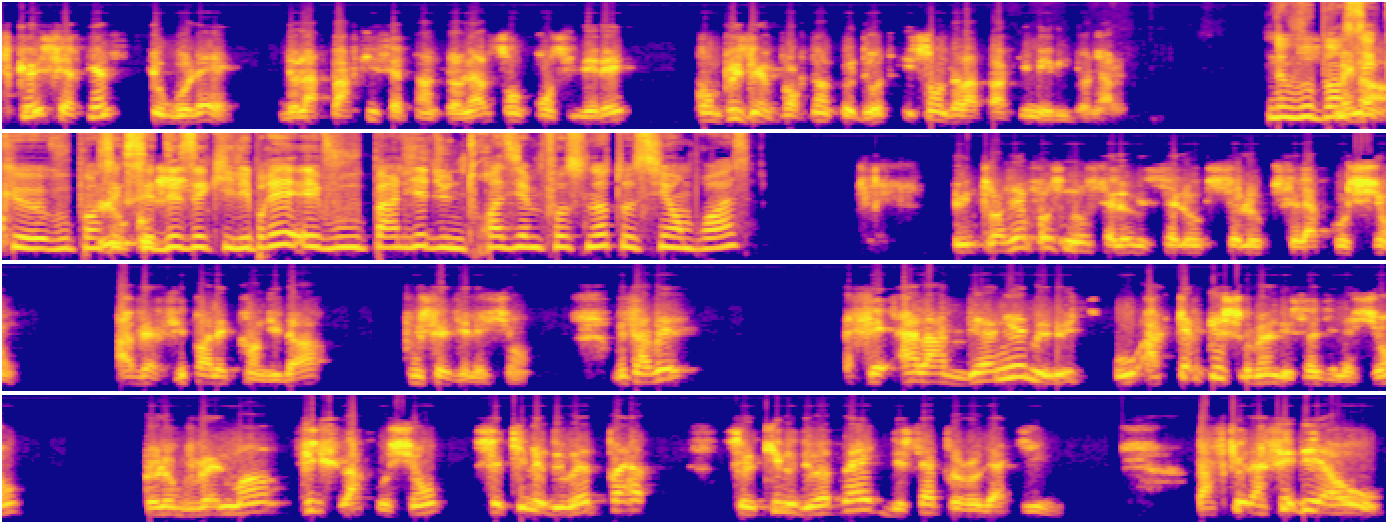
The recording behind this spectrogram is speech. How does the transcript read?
Parce que certains Togolais de la partie septentrionale sont considérés comme plus importants que d'autres. Ils sont de la partie méridionale. Donc vous pensez que vous pensez que c'est déséquilibré et vous parliez d'une troisième fausse note aussi, Ambroise? Une troisième fausse note, c'est la caution versée par les candidats pour ces élections. Vous savez, c'est à la dernière minute ou à quelques semaines de ces élections que le gouvernement fixe la caution, ce qui ne devait pas, ce qui ne devait pas être de sa prérogative. Parce que la CDAO,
